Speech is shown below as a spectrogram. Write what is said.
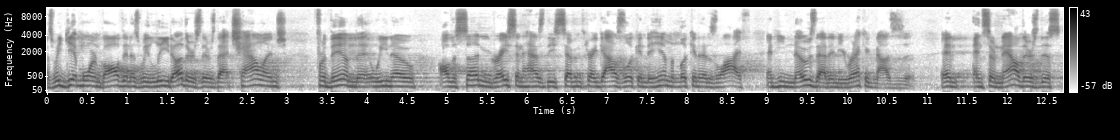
As we get more involved and as we lead others, there's that challenge for them that we know all of a sudden Grayson has these seventh grade guys looking to him and looking at his life, and he knows that and he recognizes it. And, and so now there's this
